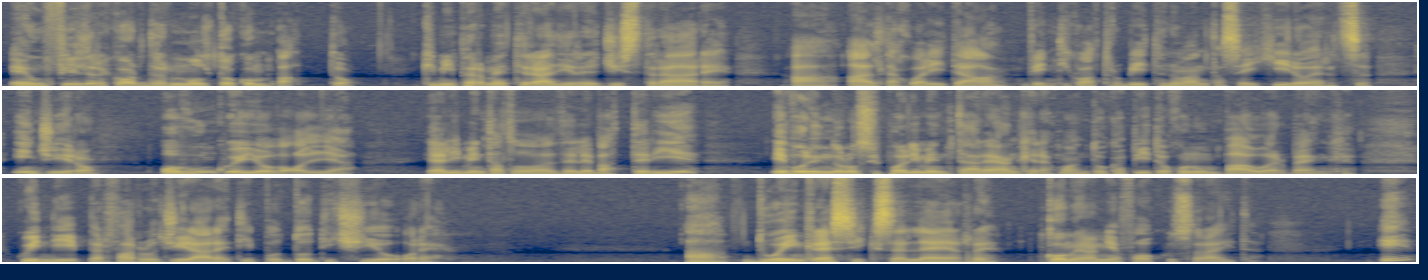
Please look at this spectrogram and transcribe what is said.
È un field recorder molto compatto, che mi permetterà di registrare a alta qualità, 24 bit 96 kHz, in giro, ovunque io voglia. È alimentato da delle batterie e volendolo si può alimentare anche da quanto ho capito con un power bank, quindi per farlo girare tipo 12 ore. Ha due ingressi XLR, come la mia Focusrite, e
